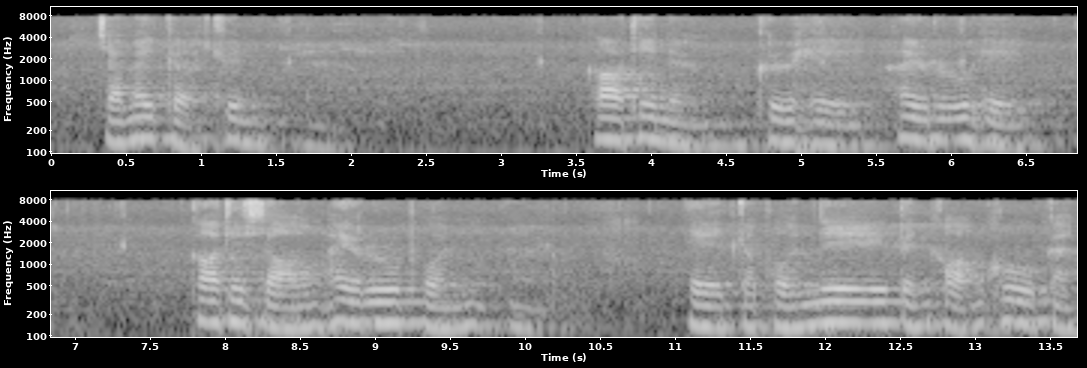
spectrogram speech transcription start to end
ๆ จะไม่เกิดขึ้น ข้อที่หนึ่งคือเหตุให้รู้เหตุ ข้อที่สองให้รู้ผล เหตุกับผลนี้เป็นของคู่กัน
